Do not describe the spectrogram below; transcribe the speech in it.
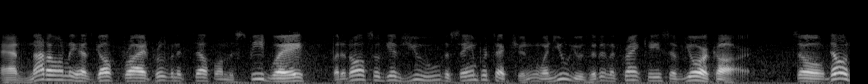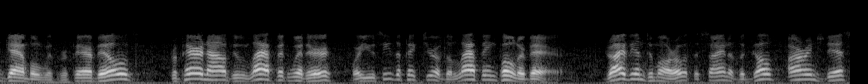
And not only has Gulf Pride proven itself on the speedway, but it also gives you the same protection when you use it in the crankcase of your car. So don't gamble with repair bills. Prepare now to laugh at winter, where you see the picture of the laughing polar bear. Drive in tomorrow at the sign of the Gulf Orange Disc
